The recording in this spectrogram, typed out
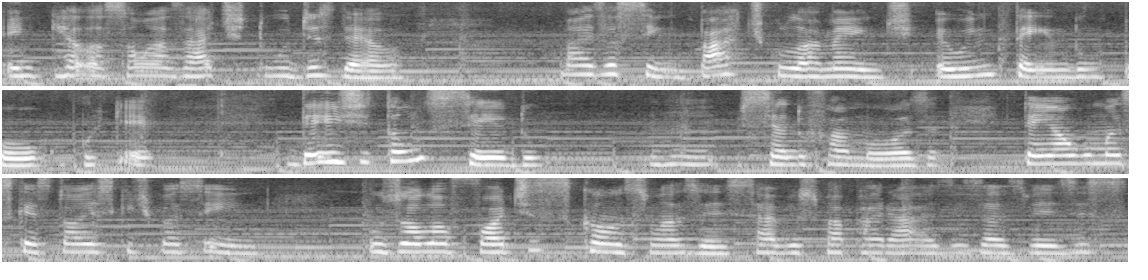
em relação às atitudes dela. Mas assim, particularmente, eu entendo um pouco porque desde tão cedo, uhum, sendo famosa, tem algumas questões que tipo assim, os holofotes cansam às vezes, sabe? Os paparazzis às vezes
